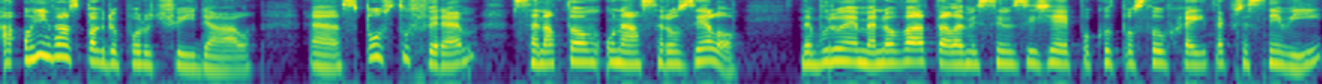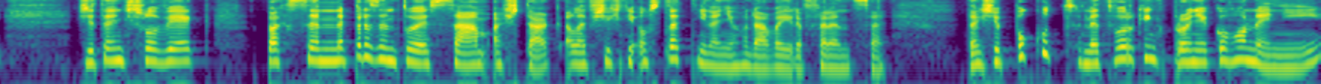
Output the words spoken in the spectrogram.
a oni vás pak doporučují dál. Eh, spoustu firem se na tom u nás rozjelo. Nebudu je jmenovat, ale myslím si, že pokud poslouchají, tak přesně ví, že ten člověk pak se neprezentuje sám až tak, ale všichni ostatní na něho dávají reference. Takže pokud networking pro někoho není,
